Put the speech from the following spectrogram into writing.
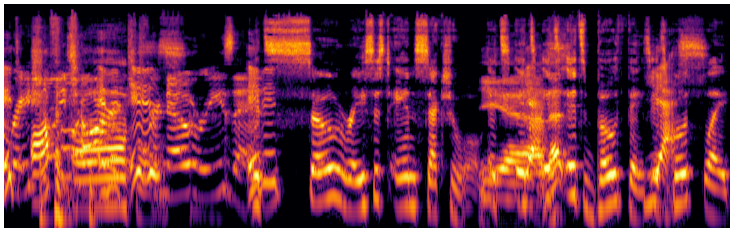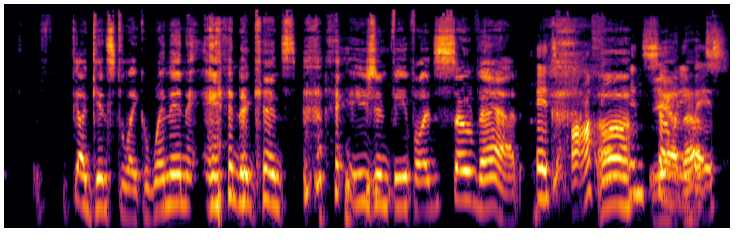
It's racially awful, charged and for is- no reason it's so racist and sexual. it's, Yeah, it's, that- it's, it's both things. Yes. It's both like against like women and against Asian people. It's so bad. It's awful Uh, in so yeah, many ways.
